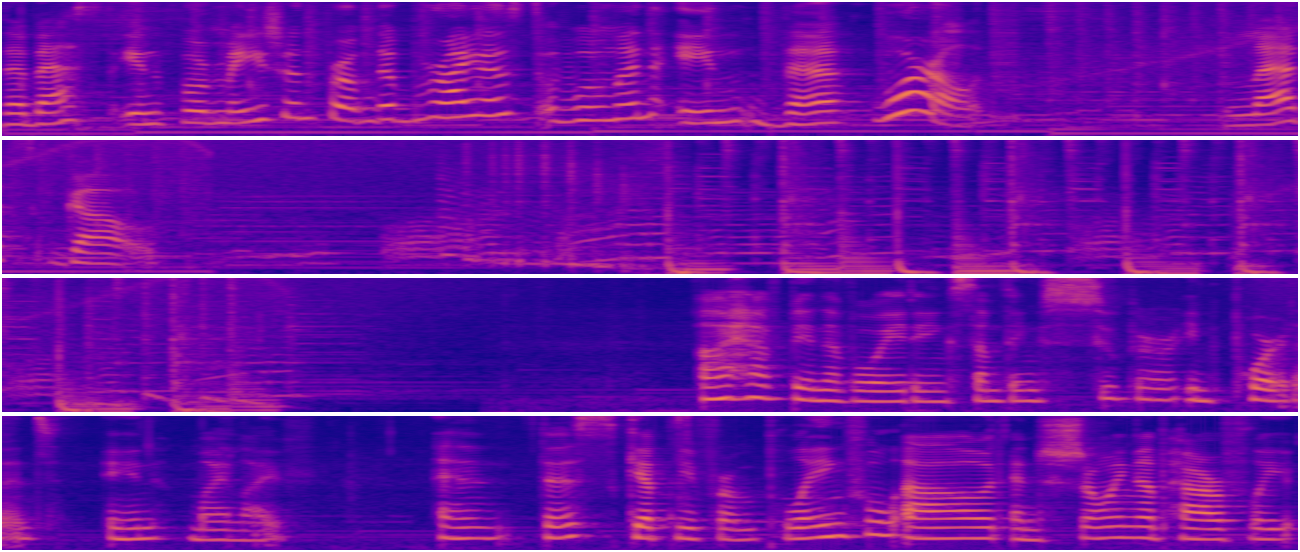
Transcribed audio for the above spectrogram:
the best information from the brightest woman in the world. Let's go. I have been avoiding something super important in my life. And this kept me from playing full out and showing up powerfully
